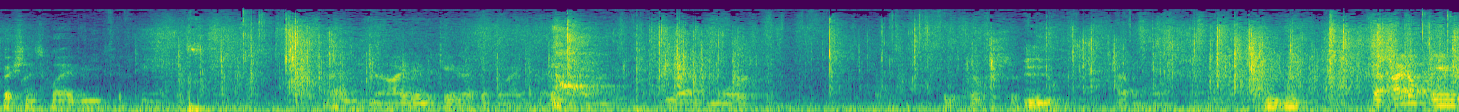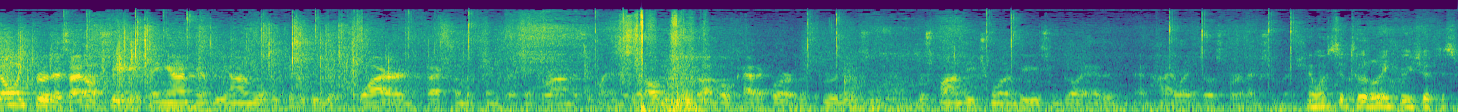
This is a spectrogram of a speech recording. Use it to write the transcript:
Question is why we need fifteen, I guess. Um, No, I'd indicated, I think, when I, I- we added more for the purpose of having more. Yeah, I don't, in going through this, I don't see anything on here beyond what we typically require. In fact, some of the things I think are on this plan. But what I'll do is I'll go categorically through these, respond to each one of these, and go ahead and and highlight those for our next submission. And what's the total acreage of dis,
